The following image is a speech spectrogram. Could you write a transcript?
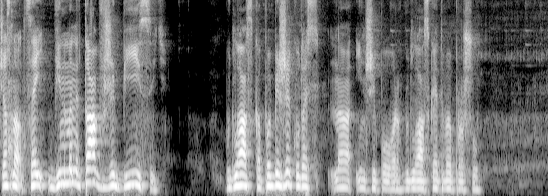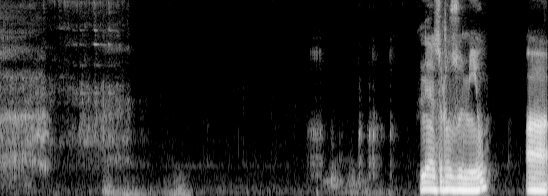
Чесно, цей він мене так вже бісить. Будь ласка, побіжи кудись на інший поверх. Будь ласка, я тебе прошу. Не зрозумів. А.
